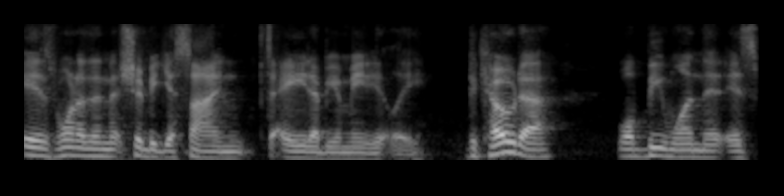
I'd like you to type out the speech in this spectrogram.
is one of them that should be assigned to AEW immediately. Dakota will be one that is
